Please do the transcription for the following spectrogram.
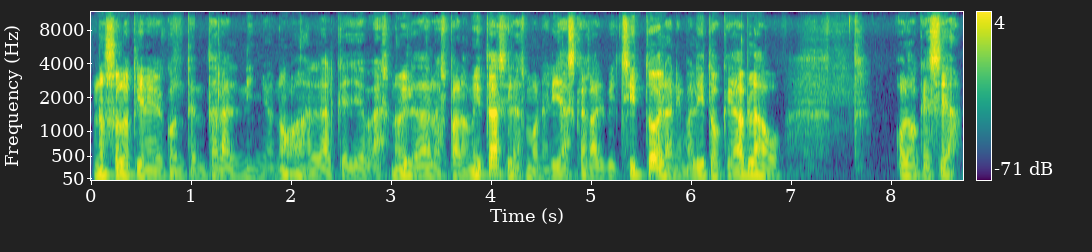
no solo tiene que contentar al niño, ¿no? Al, que llevas, ¿no? Y le da las palomitas y las monerías que haga el bichito, el animalito que habla o, o lo que sea.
